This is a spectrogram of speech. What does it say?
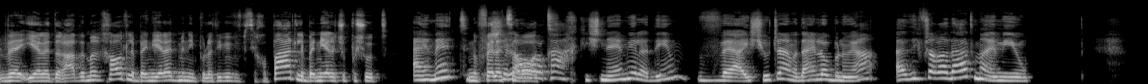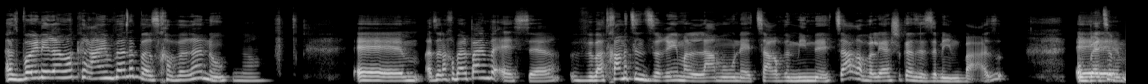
וילד רע במרכאות, לבין ילד מניפולטיבי ופסיכופת, לבין ילד שהוא פשוט... האמת, נופל שלא לצרות. כל כך, כי שניהם ילדים, והאישיות שלהם עדיין לא בנויה, אז אי אפשר לדעת מה הם יהיו. אז בואי נראה מה קרה עם ונבלס, חברנו. נו. אמ, אז אנחנו ב-2010, ובהתחלה מצנזרים על למה הוא נעצר ומי נעצר, אבל יש כזה איזה מין באז. הוא אמ, בעצם,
